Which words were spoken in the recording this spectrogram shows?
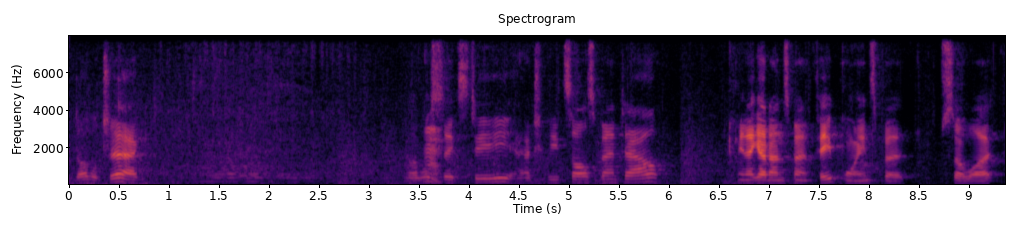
I'll double check. Level Hmm. 60, attributes all spent out. I mean, I got unspent fate points, but so what?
